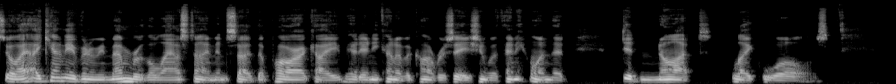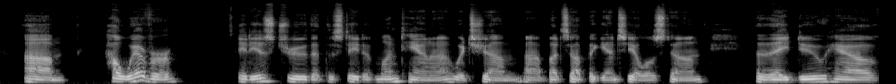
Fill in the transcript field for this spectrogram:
So I, I, can't even remember the last time inside the park I had any kind of a conversation with anyone that did not like wolves. Um, however, it is true that the state of Montana, which um, uh, butts up against Yellowstone, they do have,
